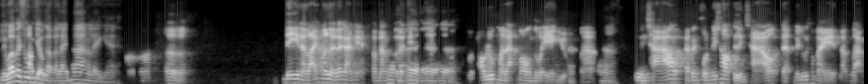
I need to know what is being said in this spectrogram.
หรือว่าประชุมเกี่ยวกับอะไรบ้างอะไรอย่างเงี้ยเออเดย์นะไลฟ์มาเลยแล้วกันเนี่ยกำลังเปิดเออเออเออเอาลุกมาละมองตัวเองอยู่มาอ่าตื่นเช้า แต่เป็นคนไม่ชอบตื่นเช้า แต่ไม่รู้ทำไมหลัง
